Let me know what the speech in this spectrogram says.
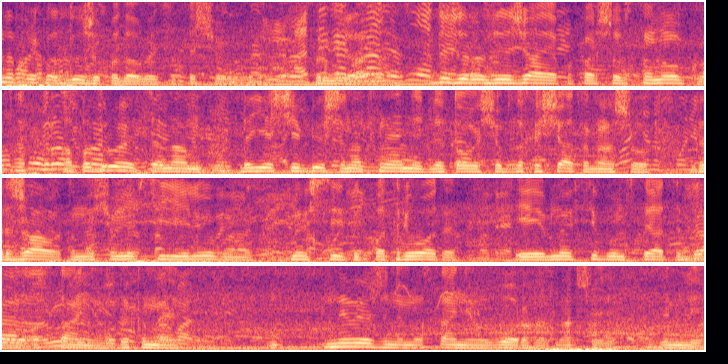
Мені, наприклад, дуже подобається те, що робите. Це дуже роз'їжджає, по-перше, обстановку. А по-друге, це нам дає ще більше натхнення для того, щоб захищати нашу державу, тому що ми всі її любимо, ми всі тут патріоти, і ми всі будемо стояти до останнього, доки ми не виженемо останнього ворога з нашої землі.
